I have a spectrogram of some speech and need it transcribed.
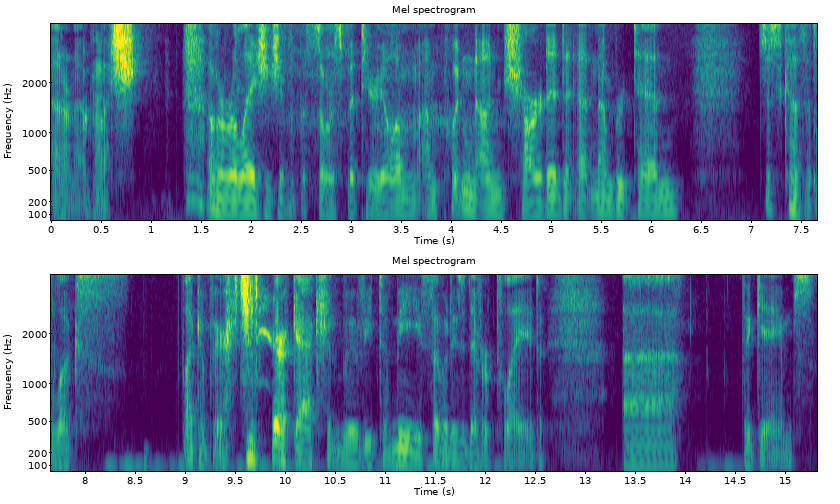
I don't have much of a relationship with the source material. I'm, I'm putting Uncharted at number 10 just because it looks like a very generic action movie to me, somebody who's never played uh, the games.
